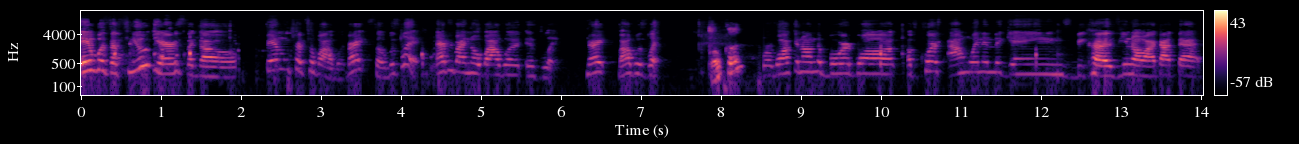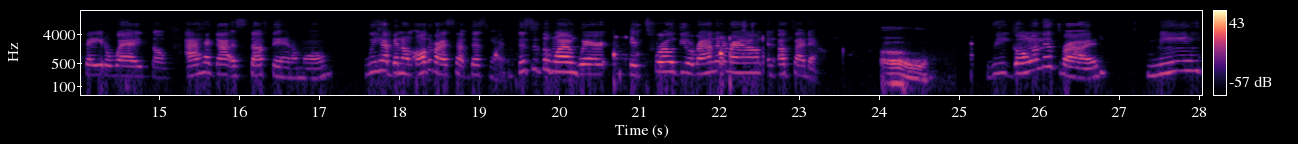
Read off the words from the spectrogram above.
It was a few years ago, family trip to Wildwood, right? So it was lit. Everybody know Wildwood is lit, right? Wildwood's lit. Okay. We're walking on the boardwalk. Of course, I'm winning the games because you know I got that fade away. So I had got a stuffed animal. We have been on all the rides except this one. This is the one where it twirls you around and around and upside down. Oh. We go on this ride. Me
